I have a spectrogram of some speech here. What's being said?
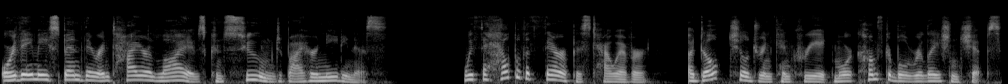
or they may spend their entire lives consumed by her neediness. With the help of a therapist, however, adult children can create more comfortable relationships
